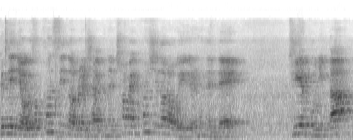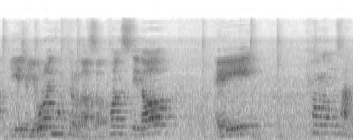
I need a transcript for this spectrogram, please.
근데 이제 여기서 consider를 제가 그냥 처음에 consider라고 얘기를 했는데 뒤에 보니까 이게 지금 이런 형태로 나왔어. consider a 형용사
